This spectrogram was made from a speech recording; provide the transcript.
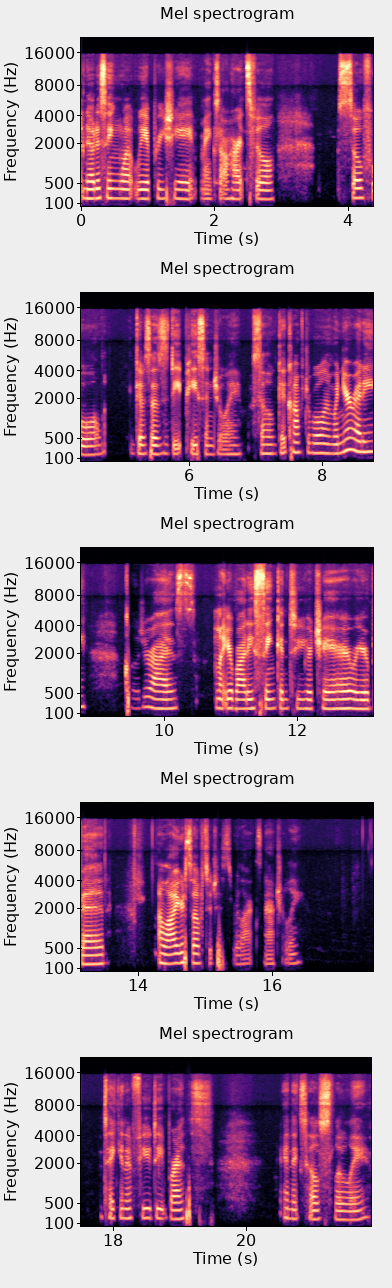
Noticing what we appreciate makes our hearts feel so full, it gives us deep peace and joy. So get comfortable, and when you're ready, close your eyes, let your body sink into your chair or your bed. Allow yourself to just relax naturally. Take in a few deep breaths and exhale slowly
